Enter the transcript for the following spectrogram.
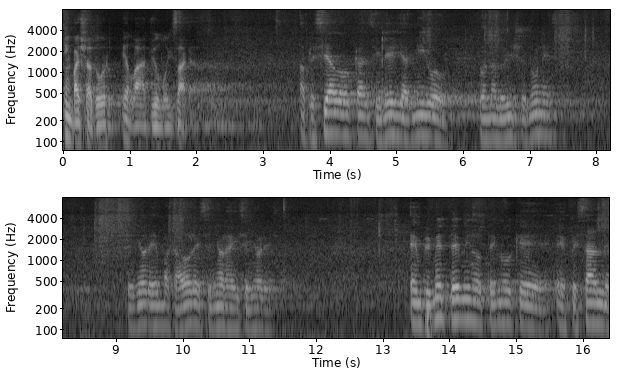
embaixador Eládio Loizaga. Apreciado canciller y amigo don Aloysio Núñez, señores embajadores, señoras y señores. En primer término tengo que expresarle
